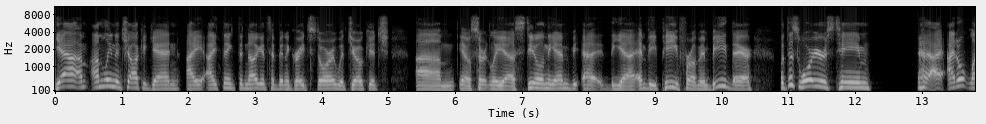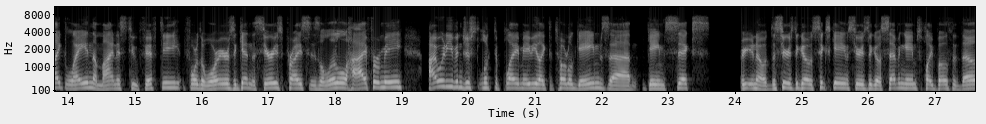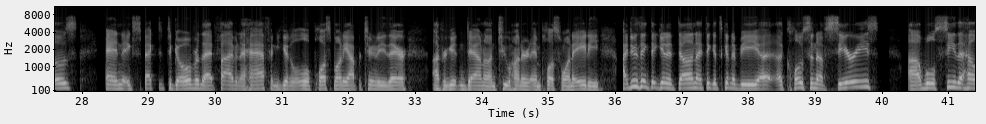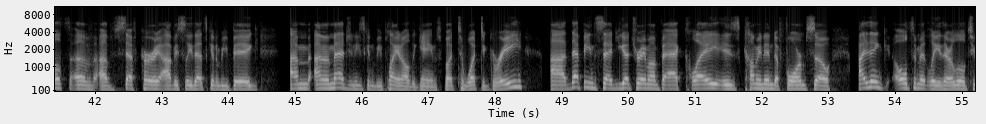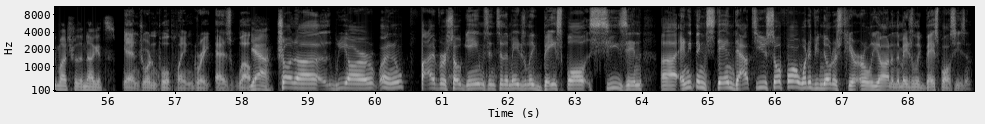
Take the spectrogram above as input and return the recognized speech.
Yeah, I'm I'm leaning chalk again. I I think the Nuggets have been a great story with Jokic. Um, you know, certainly uh, stealing the MV, uh, the uh, MVP from Embiid there, but this Warriors team I, I don't like laying the minus 250 for the Warriors. Again, the series price is a little high for me. I would even just look to play maybe like the total games, uh, game six, or you know, the series to go six games, series to go seven games, play both of those and expect it to go over that five and a half, and you get a little plus money opportunity there. Uh, if you're getting down on 200 and plus 180, I do think they get it done. I think it's going to be a, a close enough series uh, we'll see the health of of Steph Curry. Obviously, that's going to be big. I'm I'm imagining he's going to be playing all the games, but to what degree? Uh, that being said, you got Draymond back. Clay is coming into form, so I think ultimately they're a little too much for the Nuggets. Yeah, and Jordan Poole playing great as well. Yeah, Sean, uh, we are I don't know five or so games into the Major League Baseball season. Uh, anything stand out to you so far? What have you noticed here early on in the Major League Baseball season?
